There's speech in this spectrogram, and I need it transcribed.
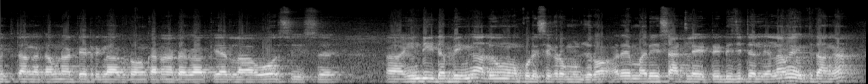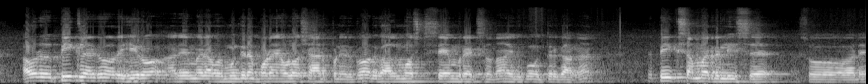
வித்துட்டாங்க. தமிழ்நாடு தேட்டருக்களாக இருக்கட்டும் கர்நாடகா கேரளா ஓவர்சீஸு ஹிந்தி டப்பிங் அதுவும் கூட சீக்கிரம் முடிஞ்சிடும் அதே மாதிரி சேட்டலைட்டு டிஜிட்டல் எல்லாமே வித்துட்டாங்க. அவர் பீக்கில் இருக்கிற ஒரு ஹீரோ அதே மாதிரி அவர் முந்தின படம் எவ்வளோ ஷேர் பண்ணியிருக்கோம் அதுக்கு ஆல்மோஸ்ட் சேம் ரேட்ஸில் தான் இதுக்கும் விற்றுருக்காங்க பீக் சம்மர் ரிலீஸு ஸோ அதே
